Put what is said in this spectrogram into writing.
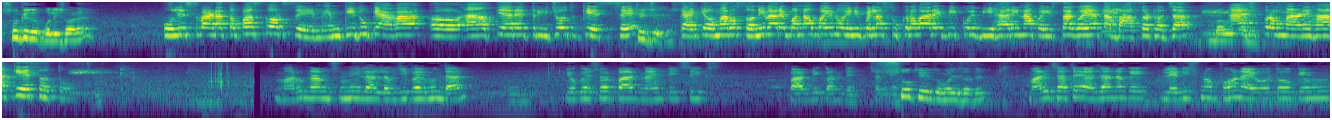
શું કીધું પોલીસ વાળાએ? પોલીસવાળા તપાસ કરશે. એમ એમ કીધું કે આવા આ અત્યારે ત્રીજો જ કેસ છે. કારણ કે અમારો શનિવારે બનાવ બન્યો. એની પહેલા શુક્રવારે બી કોઈ બિહારીના પૈસા ગયા હતા બાસઠ હજાર. આ જ પ્રમાણે હા કેસ હતો. મારું નામ Sunila Lavjibhai Mundar Yogeshwar park ninety six Pardi કંદે શું થયું તમારી સાથે? મારી સાથે અચાનક એક લેડીઝનો ફોન આવ્યો હતો કે હું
